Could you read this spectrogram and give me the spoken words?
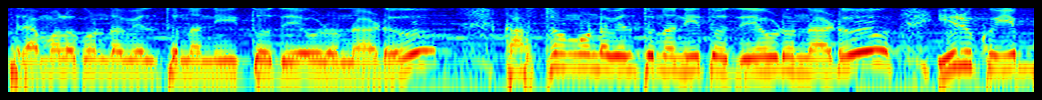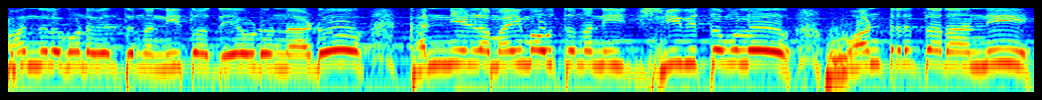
శ్రమల గుండా వెళ్తున్న నీతో దేవుడు ఉన్నాడు కష్టం గుండా వెళ్తున్న నీతో దేవుడు ఉన్నాడు ఇరుకు ఇబ్బందుల గుండా వెళ్తున్న నీతో దేవుడు ఉన్నాడు కన్నీళ్ళ మయమవుతున్న నీ జీవితంలో ఒంటరితనాన్ని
